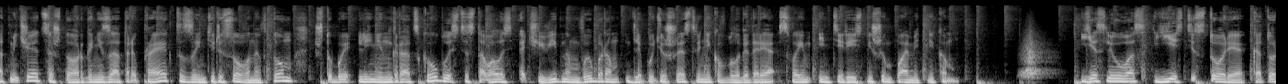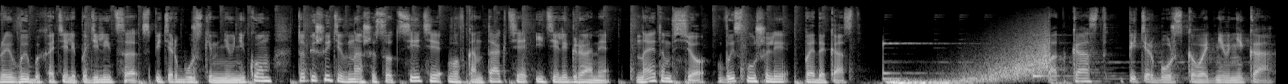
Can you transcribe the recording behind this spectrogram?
Отмечается, что организаторы проекта заинтересованы в том, чтобы Ленинградская область оставалась очевидным выбором для путешественников благодаря своим интереснейшим памятникам. Если у вас есть история, которой вы бы хотели поделиться с петербургским дневником, то пишите в наши соцсети во Вконтакте и Телеграме. На этом все. Вы слушали ПДКаст. Подкаст петербургского дневника.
